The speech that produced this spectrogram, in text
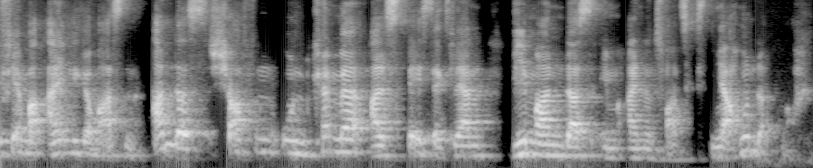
Firma einigermaßen anders schaffen und können wir als SpaceX lernen, wie man das im 21. Jahrhundert macht?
